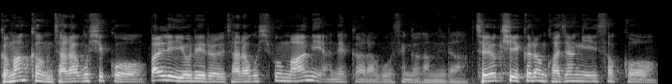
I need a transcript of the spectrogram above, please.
그만큼 잘하고 싶고 빨리 요리를 잘하고 싶은 마음이 아닐까라고 생각합니다. 저 역시 그런 과정이 있었고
